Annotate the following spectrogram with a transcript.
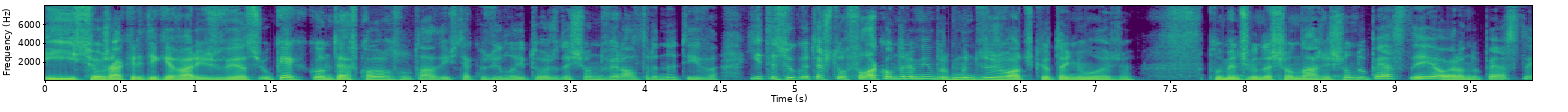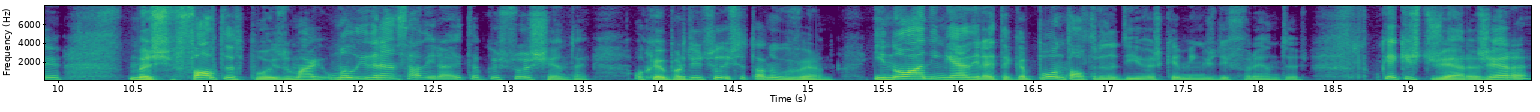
E isso eu já critiquei várias vezes. O que é que acontece? Qual é o resultado disto? É que os eleitores deixam de ver a alternativa. E atenção que eu até estou a falar contra mim, porque muitos dos votos que eu tenho hoje, pelo menos segundo as sondagens, são do PSD ou eram do PSD. Mas falta depois uma, uma liderança à direita, porque as pessoas sentem, ok, o Partido Socialista está no governo e não há ninguém à direita que aponte alternativas, caminhos diferentes. O que é que isto gera? Gera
